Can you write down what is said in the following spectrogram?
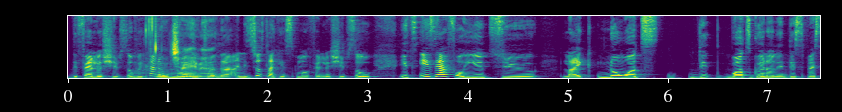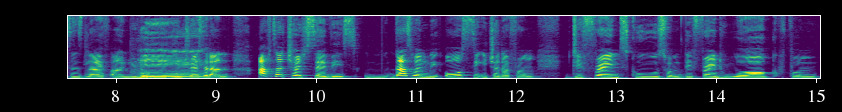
the fellowship, so we kind of In know each other, and it's just like a small fellowship. So it's easier for you to like know what's the, what's going on in this person's life, and you know Mm. be hmm. interested. And after church service, that's when we all see each other from different schools, from different work, from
